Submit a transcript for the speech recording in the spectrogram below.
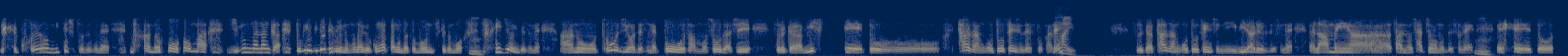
う んこれを見てるとですね、まあ、あの、まあ、自分がなんか、時々出てくるのもなんか困ったもんだと思うんですけども、うん、それ以上にですね、あの、当時はですね、ポーゴさんもそうだし、それからミス、えっ、ー、と、ターザン後藤選手ですとかね、はい。それからターザン後藤選手にいびられるですね、ラーメン屋さんの社長のですね、うん、えっ、ー、と、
